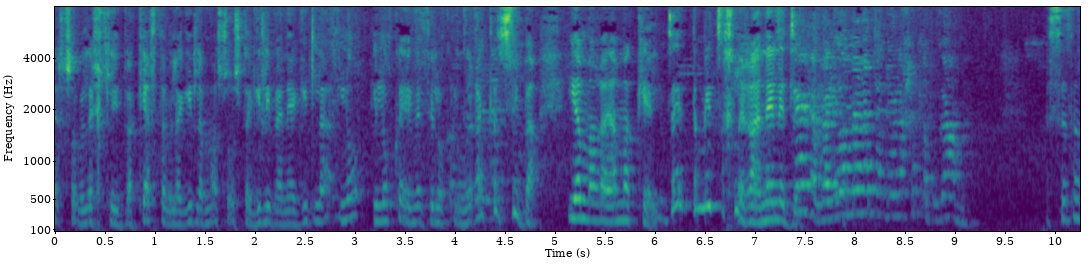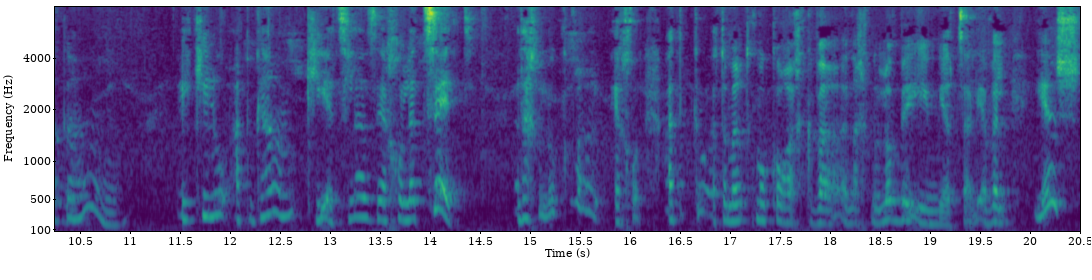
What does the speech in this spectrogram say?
עכשיו ללכת להתווכח איתה ולהגיד לה משהו, שתגיד לי, ואני אגיד לה, לא, היא לא קיימת, היא לא כלום, היא רק הסיבה. היא אמרה, היה מקל. זה, תמיד צריך לרענן את זה. כן, אבל היא אומרת, אני הולכת לפגם. בסדר גמור. היא כאילו הפגם, כי אצלה זה יכול לצאת. אנחנו לא כבר יכול... את, את אומרת כמו קורח כבר, אנחנו לא באם יצא לי, אבל יש,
